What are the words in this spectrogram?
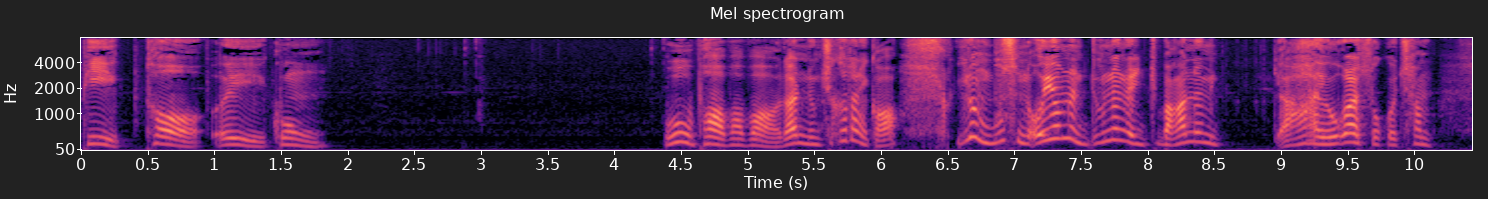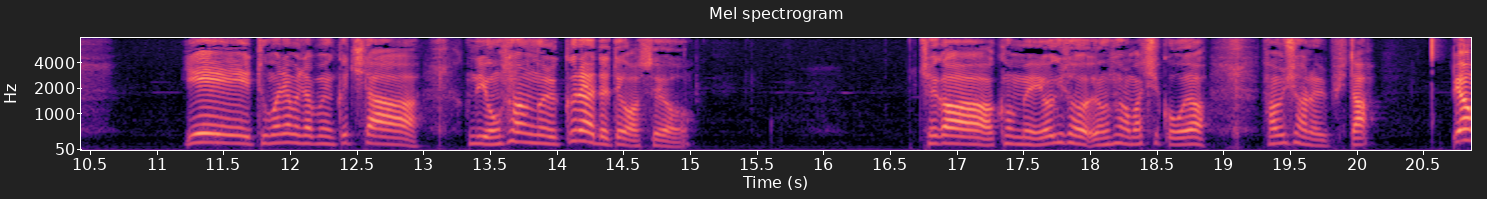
빅터의 공. 오, 봐, 봐 봐. 난 능직하다니까. 이런 무슨 어이없는 눈에 망한 놈이, 야, 욕을 할수 없고, 참. 예, 두 마리만 잡으면 끝이다. 근데 영상을 끊어야 될 때가 왔어요. 제가 그러면 여기서 영상을 마칠 거고요. 다음 시간에 뵙시다. 뿅!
